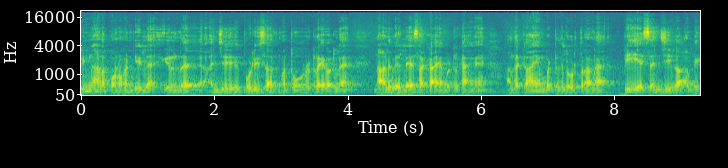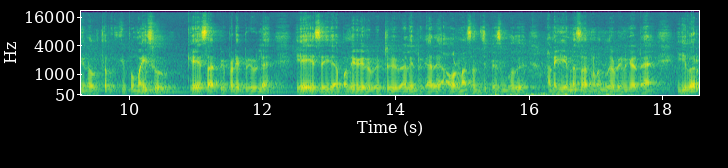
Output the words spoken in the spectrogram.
பின்னால் போன வண்டியில் இருந்த அஞ்சு போலீஸார் மற்றும் ஒரு டிரைவரில் நாலு பேர் லேசாக காயம்பட்டிருக்காங்க. அந்த காயம்பட்டதில் ஒருத்தரான பி ஏ சஞ்சீவா அப்படிங்கிற ஒருத்தர் இப்போ மைசூர் கேஎஸ்ஆர்பி படைப்பிரிவில் ஏஎஸ்ஐயா பதவி உயர்வு பெற்று வேலையில் இருக்கார். அவரை நான் சந்தித்து பேசும்போது அன்றைக்கி என்ன சார் நடந்தது? அப்படின்னு கேட்டேன். இவர்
